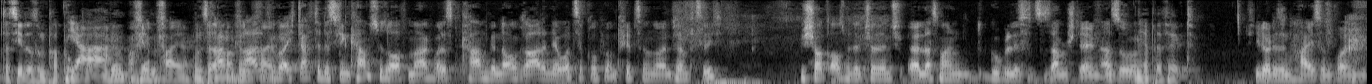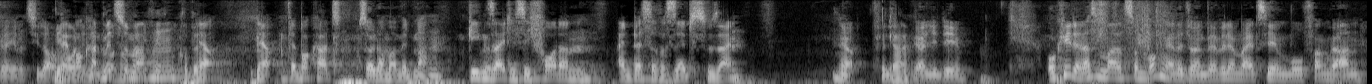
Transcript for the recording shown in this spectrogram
Dass jeder so ein paar Punkte ja, hat. Ja, auf jeden Fall. Und dann auf jeden Fall. sogar, ich dachte, deswegen kamst du drauf, Marc, weil es kam genau gerade in der WhatsApp-Gruppe um 14.59 Uhr. Wie schaut's aus mit der Challenge? Äh, lass mal eine Google-Liste zusammenstellen. Also. Ja, perfekt. Die Leute sind heiß und wollen wieder ihre Ziele aufnehmen. Wer Bock hat mitzumachen, ja, ja, wer Bock hat, soll noch mal mitmachen gegenseitig sich fordern, ein besseres Selbst zu sein. Ja, finde ich eine geile Idee. Okay, dann lassen wir mal zum Wochenende joinen. Wer will denn mal erzählen, wo fangen wir an?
